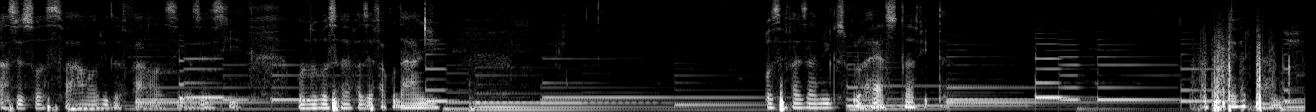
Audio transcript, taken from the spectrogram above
as pessoas falam, a vida fala assim, às vezes que quando você vai fazer faculdade, você faz amigos pro resto da vida. É verdade.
